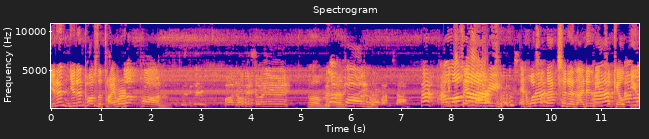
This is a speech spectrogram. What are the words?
You didn't you didn't pause the timer? Blood pond. Oh man. Blood pond. Ha, I Among to say us. sorry. It was ha, an accident. I didn't mean to kill you.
